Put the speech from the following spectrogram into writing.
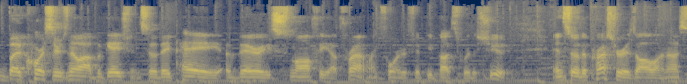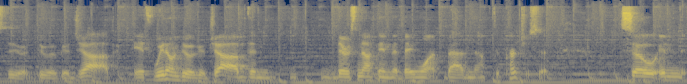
but of course there's no obligation so they pay a very small fee up front like 450 bucks for the shoot and so the pressure is all on us to do a good job if we don't do a good job then there's nothing that they want bad enough to purchase it so in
